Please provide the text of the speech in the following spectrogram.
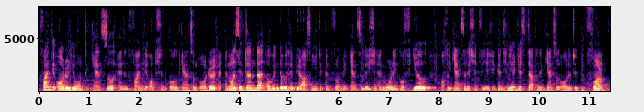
find the order you want to cancel and then find the option called cancel order. And once you've done that a window will appear asking you to confirm your cancellation and warning of you of a cancellation fee. If you continue just tap on the cancel order to confirm.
